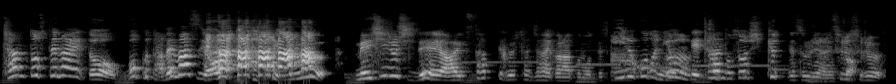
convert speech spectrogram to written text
ちゃんと捨てないと僕食べますよっていう目印であいつ立ってくれてたんじゃないかなと思っていることによってうん。ちゃんとキュッてするじゃないですか、するする。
